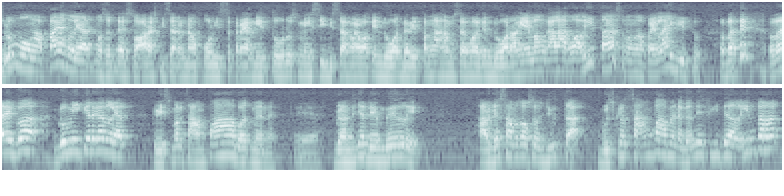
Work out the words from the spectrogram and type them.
lu mau ngapain ngelihat maksudnya Suarez bisa nendang volley sekeren itu terus Messi bisa ngelewatin dua dari tengah bisa ngelewatin dua orang ya emang kalah kualitas mau ngapain lagi tuh? Apa apa gue gue mikir kan lihat Griezmann sampah buat mainnya. Iya. Gantinya Dembele. Harga sama 100 juta. Busquets sampah mainnya ganti Vidal. Inter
